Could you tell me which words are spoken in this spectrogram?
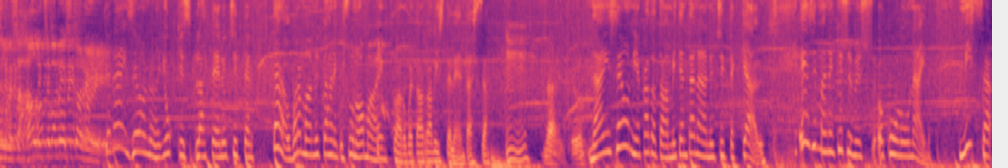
puhelimessa hallitseva mestari. Ja näin se on. Jukkis lähtee nyt sitten. Tää on varmaan nyt vähän niin kuin sun omaa enkkaa ruvetaan ravisteleen tässä. Näin se on. Näin se on ja katsotaan miten tänään nyt sitten käy. Ensimmäinen kysymys kuuluu näin. Missä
